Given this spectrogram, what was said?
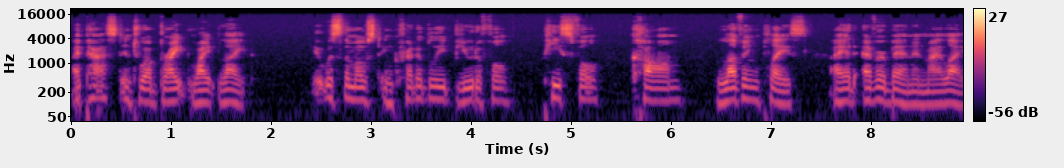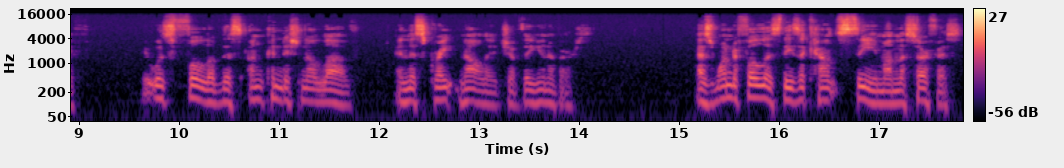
I passed into a bright white light. It was the most incredibly beautiful, peaceful, calm, loving place I had ever been in my life. It was full of this unconditional love and this great knowledge of the universe. As wonderful as these accounts seem on the surface,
